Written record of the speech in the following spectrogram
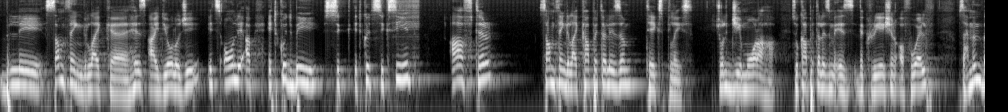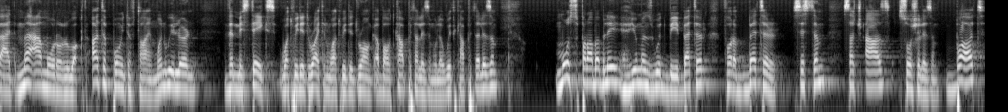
باللي something like uh, his ideology it's only up it could be suc- it could succeed after something like capitalism takes place شغل تجي موراها so capitalism is the creation of wealth بصح من بعد مع مرور الوقت at a point of time when we learn the mistakes what we did right and what we did wrong about capitalism ولا with capitalism most probably humans would be better for a better system such as socialism but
